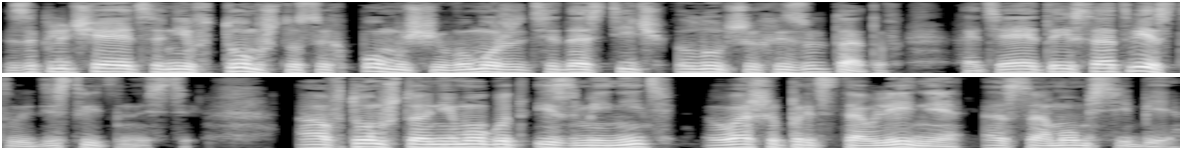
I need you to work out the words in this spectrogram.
заключается не в том, что с их помощью вы можете достичь лучших результатов, хотя это и соответствует действительности, а в том, что они могут изменить ваше представление о самом себе.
